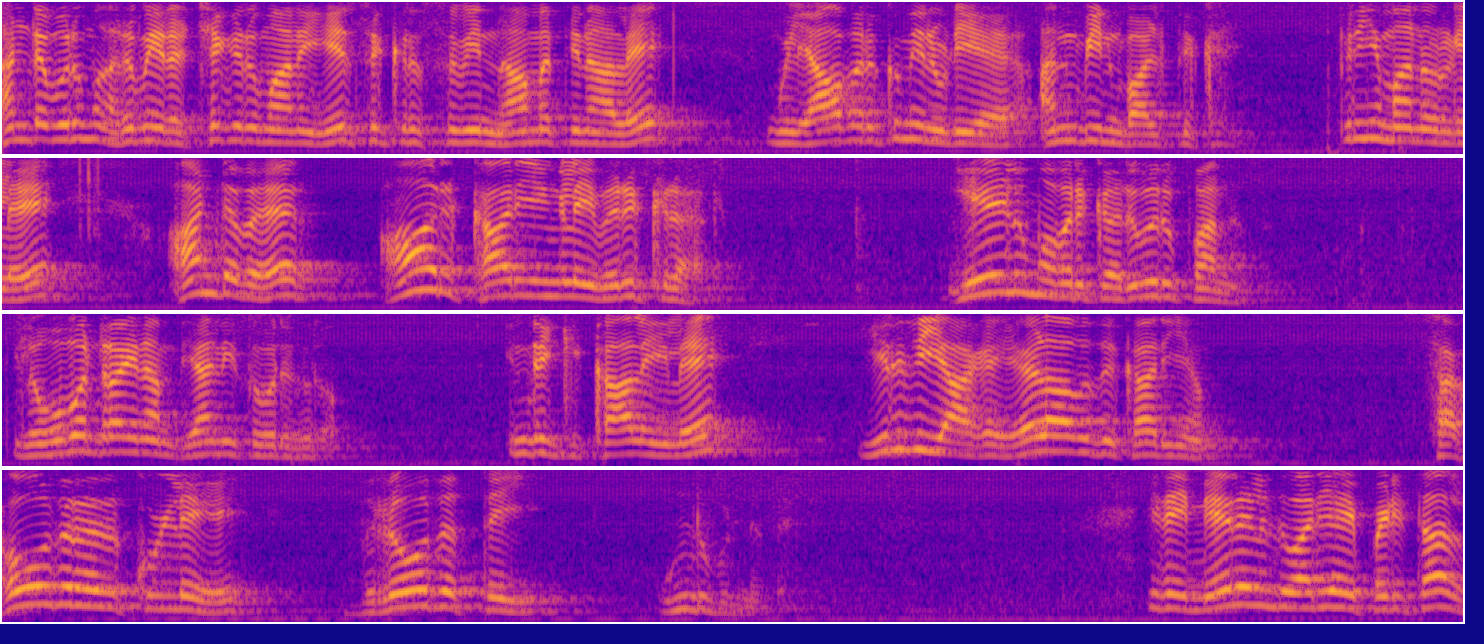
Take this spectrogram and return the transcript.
ஆண்டவரும் அருமை இரட்சகருமான இயேசு கிறிஸ்துவின் நாமத்தினாலே உங்கள் யாவருக்கும் என்னுடைய அன்பின் வாழ்த்துக்கள். பிரியமானவர்களே ஆண்டவர் ஆறு காரியங்களை வெறுக்கிறார். ஏழும் அவருக்கு அருவருப்பானது. இதில் ஒவ்வொன்றாய் நாம் தியானித்து வருகிறோம். இன்றைக்கு காலையிலே இறுதியாக ஏழாவது காரியம் சகோதரருக்குள்ளே விரோதத்தை உண்டு பண்ணுது இதை மேலெழுந்து வாரியாய் படித்தால்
